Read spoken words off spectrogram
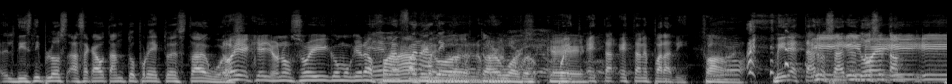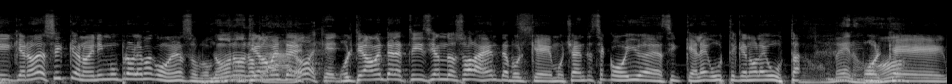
el Disney Plus ha sacado tanto proyecto de Star Wars. Oye, es que yo no soy como que era no fanático, de Bueno, Star pues, Wars. pues, que, pues esta, esta no es para ti. Mira, está Y- Rosario y, no 12 hay- y- y quiero decir que no hay ningún problema con eso. Porque No, no, no, últimamente, claro, es que- últimamente le estoy diciendo eso a la gente porque mucha gente se cohibe de decir que le gusta y que no le gusta. hombre, no. Porque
